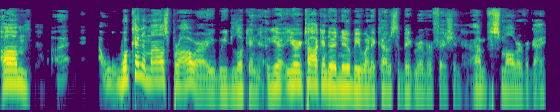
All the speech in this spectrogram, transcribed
Um, uh, what kind of miles per hour are we looking? You're, you're talking to a newbie when it comes to big river fishing. I'm a small river guy.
